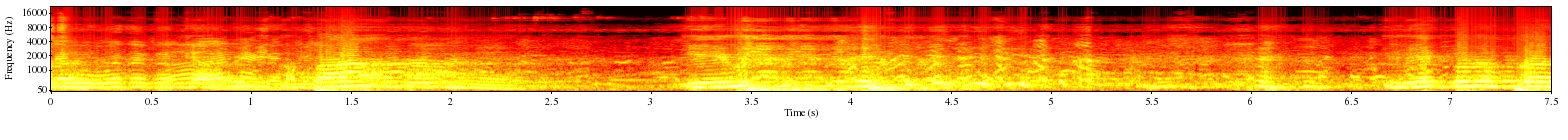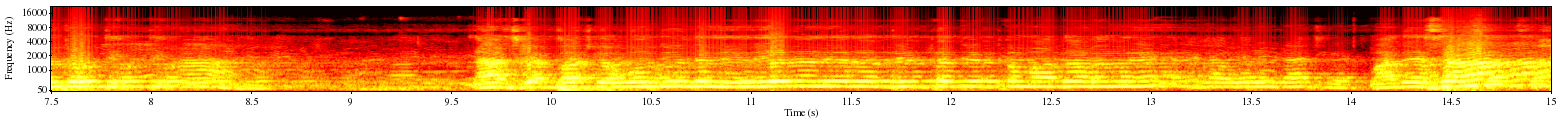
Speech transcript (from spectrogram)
ತಿನ್ನೋದಕ್ಕೆ ಅಪ್ಪ ಏನ್ ಏನ್ ಕೂಡ ಪ್ರಜ್ಯೋತಿ ಹಾ ನಾಚಿಕೆ ಪಾಚಿಕೆ ಒಂದು ನೇರ ನೇರ ದಿಟ್ಟ ದಿಟ್ಟ ಮಾತಾಡೋನೆ ಎಲ್ಲ ಊರಿಂದ ಆಚೆಗೆ ಮಾದೇಶ ಹಾ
